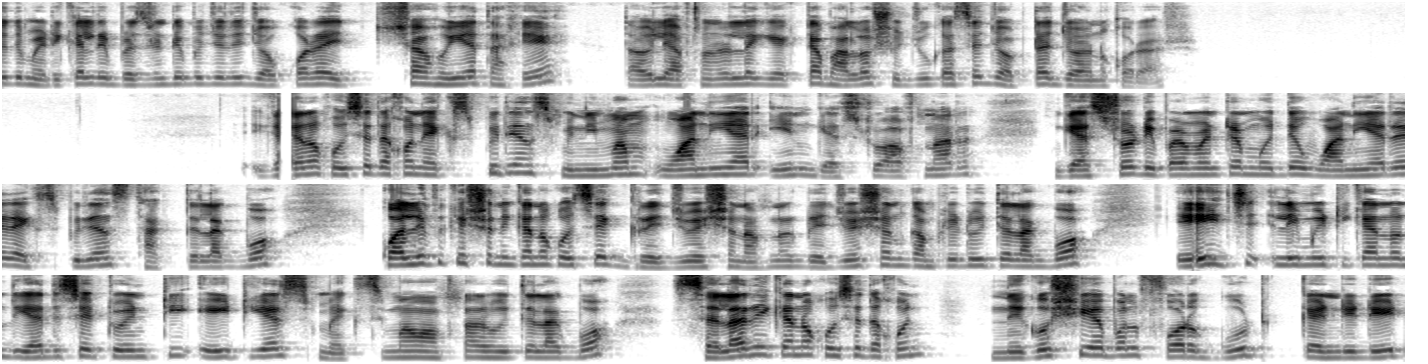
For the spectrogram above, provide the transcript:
যদি মেডিকেল রিপ্রেজেন্টেটিভে যদি জব করার ইচ্ছা হইয়া থাকে, তাহলে আপনাদের লাগে একটা ভালো সুযোগ আছে জবটা জয়েন করার। এখানে কইছে দেখুন experience minimum one year in gastro আপনার গ্যাস্ট্রো ডিপার্টমেন্টের মধ্যে ওয়ান ইয়ারের এক্সপিরিয়েন্স থাকতে লাগবো। কোয়ালিফিকেশন এখানে কইছে গ্রাজুয়েশন আপনার গ্রাজুয়েশন কমপ্লিট হইতে লাগবো। এইজ লিমিট কেন দিয়া দিছে? টুয়েন্টি এইট ইয়ার্স ম্যাক্সিমাম আপনার হইতে লাগবো। স্যালারি কেন কইছে? দেখুন negotiable for good candidate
